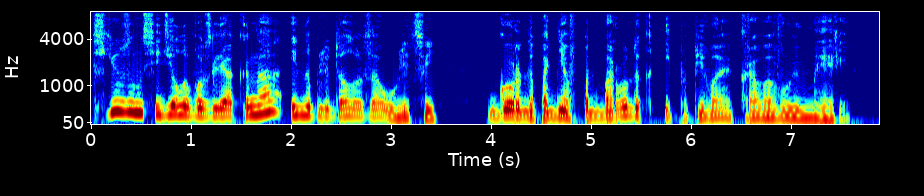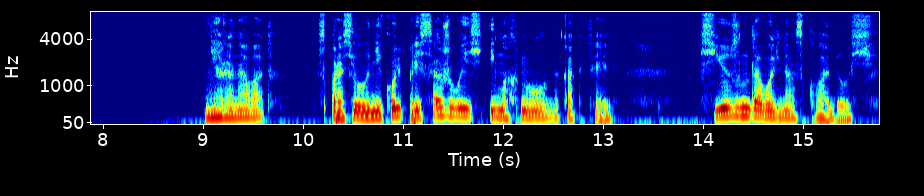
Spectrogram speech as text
Сьюзен сидела возле окна и наблюдала за улицей, гордо подняв подбородок и попивая кровавую Мэри. «Не рановат?» — спросила Николь, присаживаясь и махнула на коктейль. Сьюзен довольно осклабилась.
